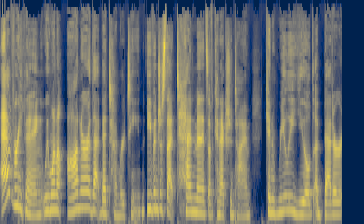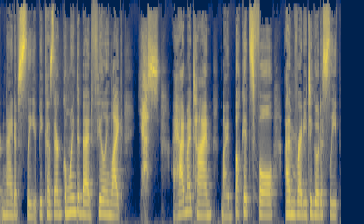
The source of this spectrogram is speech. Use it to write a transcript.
everything, we want to honor that bedtime routine. Even just that 10 minutes of connection time can really yield a better night of sleep because they're going to bed feeling like, yes, I had my time, my bucket's full, I'm ready to go to sleep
